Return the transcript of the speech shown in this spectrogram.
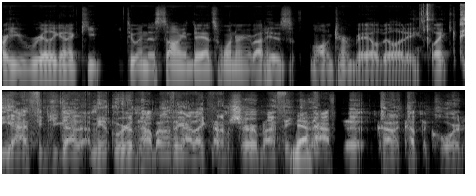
are you really gonna keep doing this song and dance, wondering about his long term availability. Like, yeah, I think you got. I mean, we're gonna talk about another guy like that, I'm sure, but I think yeah. you have to kind of cut the cord.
